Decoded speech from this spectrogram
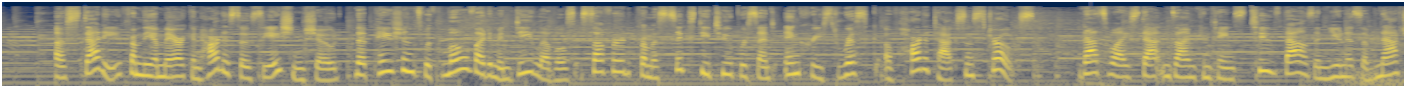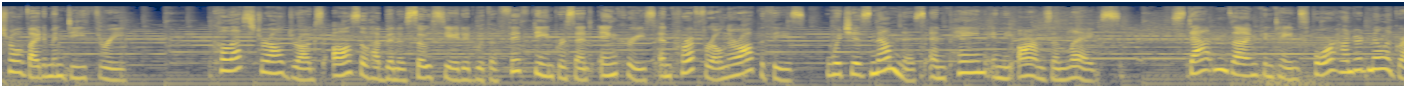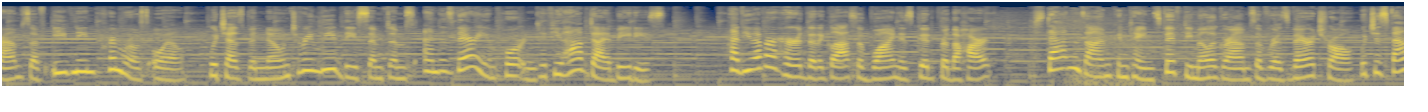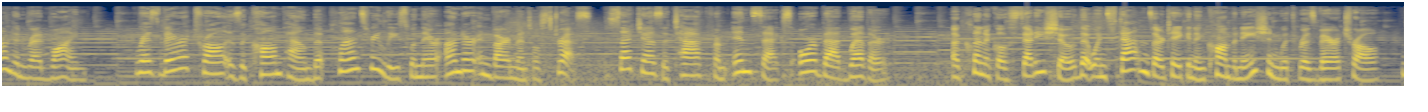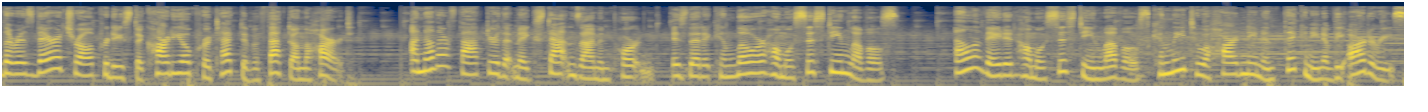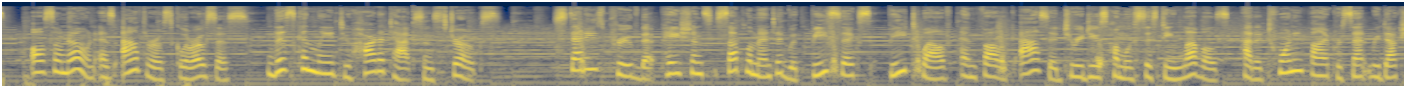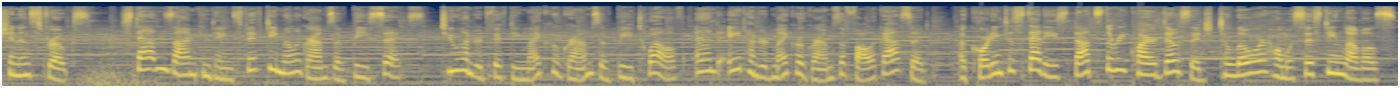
A study from the American Heart Association showed that patients with low vitamin D levels suffered from a 62% increased risk of heart attacks and strokes. That's why Statinzyme contains 2,000 units of natural vitamin D3. Cholesterol drugs also have been associated with a 15% increase in peripheral neuropathies, which is numbness and pain in the arms and legs. Statinzyme contains 400 milligrams of evening primrose oil, which has been known to relieve these symptoms and is very important if you have diabetes. Have you ever heard that a glass of wine is good for the heart? Statinzyme contains 50 milligrams of resveratrol, which is found in red wine. Resveratrol is a compound that plants release when they are under environmental stress, such as attack from insects or bad weather. A clinical study showed that when statins are taken in combination with resveratrol, the resveratrol produced a cardioprotective effect on the heart. Another factor that makes Statinzyme important is that it can lower homocysteine levels. Elevated homocysteine levels can lead to a hardening and thickening of the arteries, also known as atherosclerosis. This can lead to heart attacks and strokes. Studies proved that patients supplemented with B6, B12, and folic acid to reduce homocysteine levels had a 25% reduction in strokes. Statinzyme contains 50 milligrams of B6, 250 micrograms of B12, and 800 micrograms of folic acid. According to studies, that's the required dosage to lower homocysteine levels.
